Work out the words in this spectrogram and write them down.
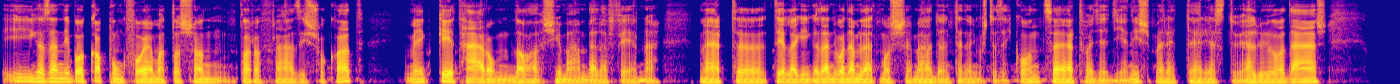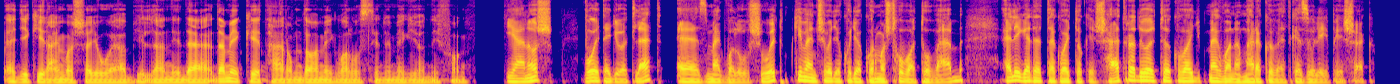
Igazándiból kapunk folyamatosan parafrázisokat, még két-három dal simán beleférne mert tényleg igazán nem lehet most sem eldönteni, hogy most ez egy koncert, vagy egy ilyen ismeretterjesztő előadás. Egyik irányba se jó elbillenni, de, de még két-három dal még valószínű még jönni fog. János, volt egy ötlet, ez megvalósult. Kíváncsi vagyok, hogy akkor most hova tovább. Elégedettek vagytok és hátradőltök, vagy megvannak már a következő lépések?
